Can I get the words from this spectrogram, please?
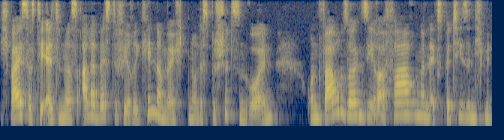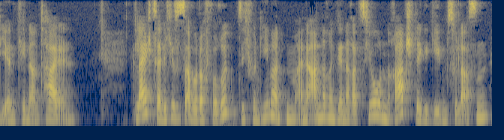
Ich weiß, dass die Eltern nur das Allerbeste für ihre Kinder möchten und es beschützen wollen, und warum sollten sie ihre Erfahrungen und Expertise nicht mit ihren Kindern teilen? Gleichzeitig ist es aber doch verrückt, sich von jemandem einer anderen Generation Ratschläge geben zu lassen,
